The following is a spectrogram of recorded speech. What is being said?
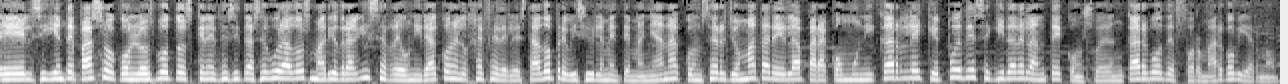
El siguiente paso, con los votos que necesita asegurados, Mario Draghi se reunirá con el jefe del Estado, previsiblemente mañana, con Sergio Mattarella, para comunicarle que puede seguir adelante con su encargo de formar gobierno.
